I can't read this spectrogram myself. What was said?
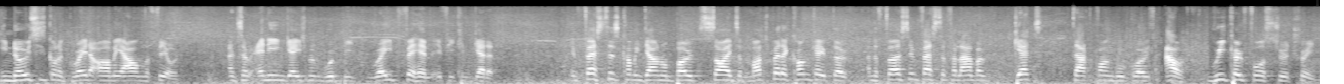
He knows he's got a greater army out on the field, and so any engagement would be great for him if he can get it. Infestors coming down on both sides. A much better concave though. And the first Infestor for Lambo gets that fungal growth out. Rico forced to retreat.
